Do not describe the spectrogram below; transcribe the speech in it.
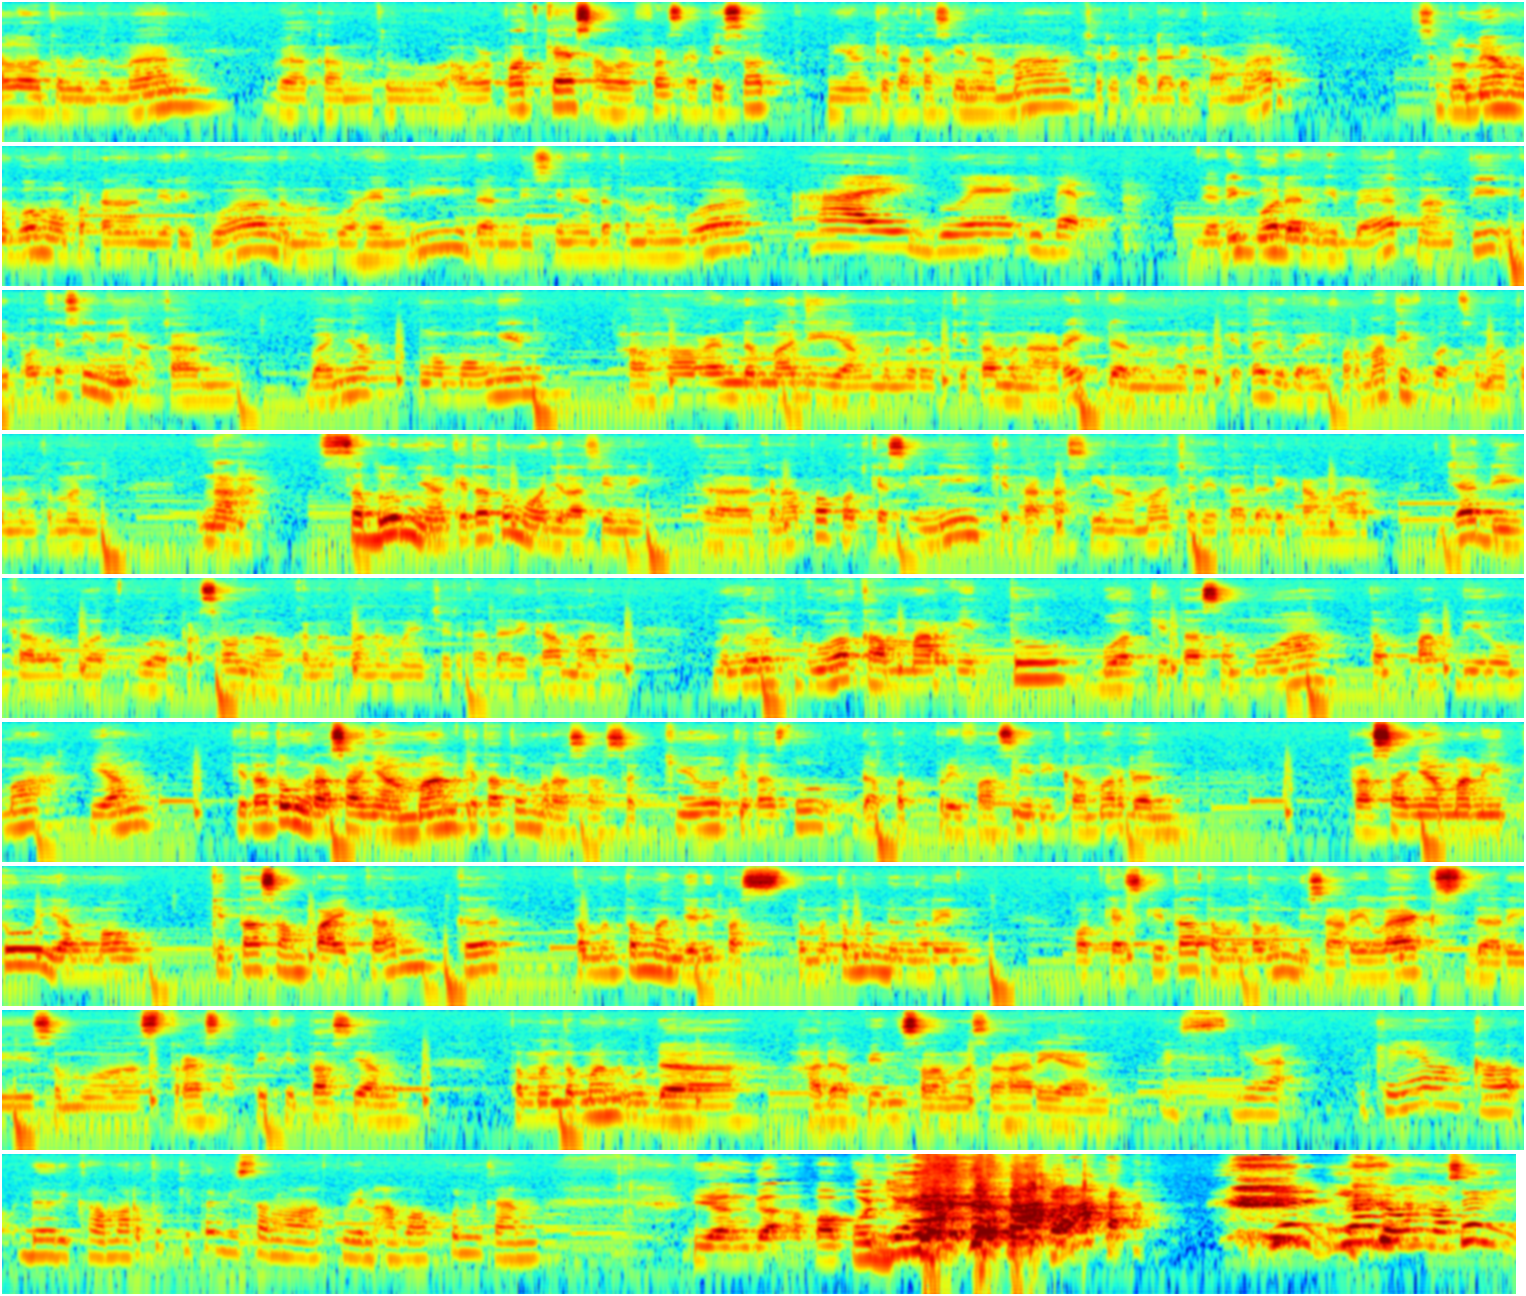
Halo teman-teman, welcome to our podcast, our first episode yang kita kasih nama cerita dari kamar. Sebelumnya mau gue mau perkenalan diri gue, nama gue Hendy dan di sini ada teman gue. Hai, gue Ibet. Jadi gue dan Ibet nanti di podcast ini akan banyak ngomongin hal-hal random aja yang menurut kita menarik dan menurut kita juga informatif buat semua teman-teman. Nah, sebelumnya kita tuh mau jelasin nih eh, kenapa podcast ini kita kasih nama cerita dari kamar. Jadi kalau buat gue personal, kenapa namanya cerita dari kamar? Menurut gue kamar itu buat kita semua tempat di rumah yang kita tuh ngerasa nyaman, kita tuh merasa secure, kita tuh dapat privasi di kamar dan rasa nyaman itu yang mau kita sampaikan ke teman-teman. Jadi pas teman-teman dengerin podcast kita, teman-teman bisa relax dari semua stres aktivitas yang teman-teman udah hadapin selama seharian. Wes, gila. Kayaknya emang kalau dari kamar tuh kita bisa ngelakuin apa pun kan. Ya nggak apa pun Iya. juga. Iya, iya dong. Maksudnya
